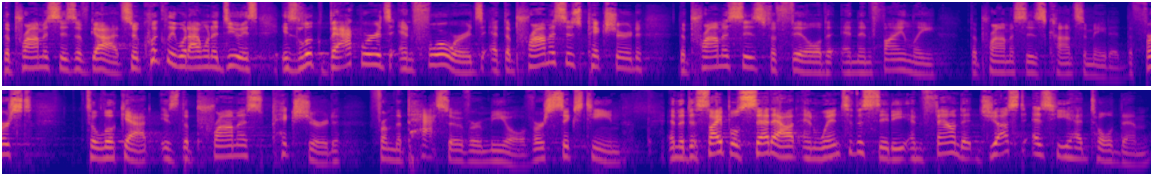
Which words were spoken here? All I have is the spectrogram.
the promises of God. So quickly, what I want to do is, is look backwards and forwards at the promises pictured, the promises fulfilled, and then finally, the promises consummated. The first to look at is the promise pictured from the Passover meal. Verse 16 and the disciples set out and went to the city and found it just as he had told them,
